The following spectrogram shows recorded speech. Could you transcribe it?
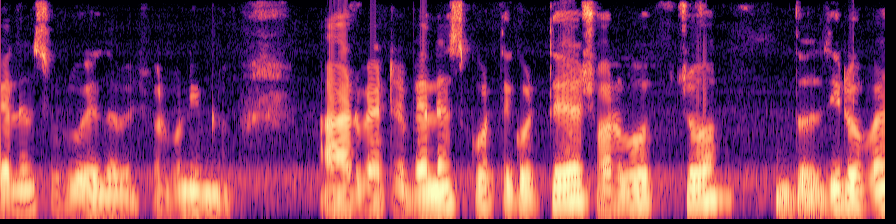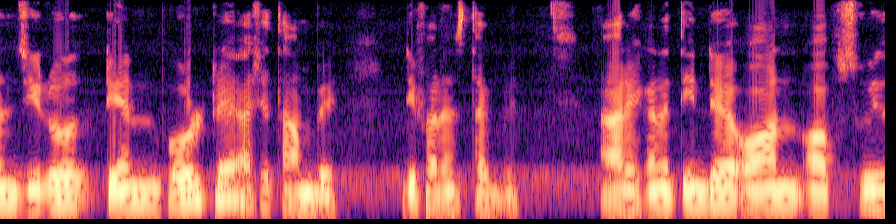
ব্যালেন্স শুরু হয়ে যাবে, সর্বনিম্ন। আর ব্যাটারি ব্যালেন্স করতে করতে সর্বোচ্চ জিরো পয়েন্ট জিরো টেন ভোল্টে আসে থামবে ডিফারেন্স থাকবে। আর এখানে তিনটে অন অফ সুইচ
